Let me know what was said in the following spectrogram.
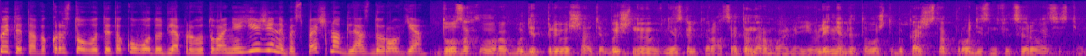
Пити та використовувати таку воду для приготування їжі небезпечно для здоров'я. Доза хлора будет превышать обычную в несколько раз. Это нормальное явление для того, чтобы качественно продезинфицировать систему.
